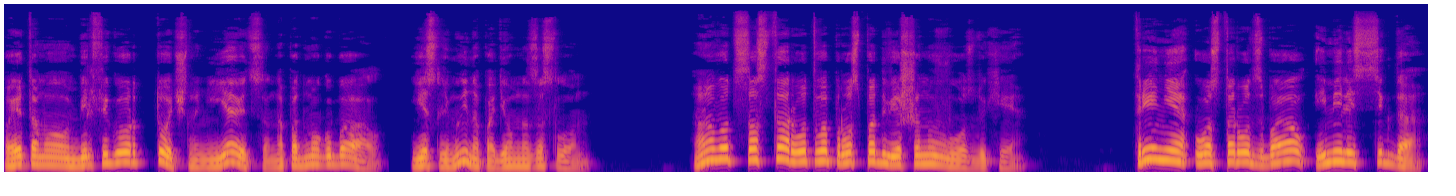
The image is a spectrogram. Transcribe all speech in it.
Поэтому Бельфигор точно не явится на подмогу Баал, если мы нападем на заслон. А вот со Астарот вопрос подвешен в воздухе. Трения у Астарот с Баал имелись всегда,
